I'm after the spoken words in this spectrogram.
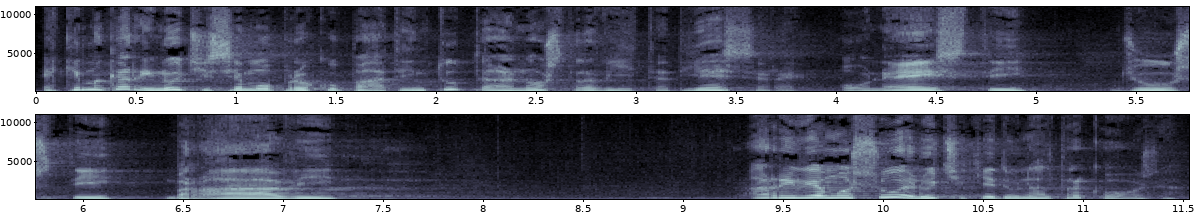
È che magari noi ci siamo preoccupati in tutta la nostra vita di essere onesti, giusti, bravi. Arriviamo su e lui ci chiede un'altra cosa.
